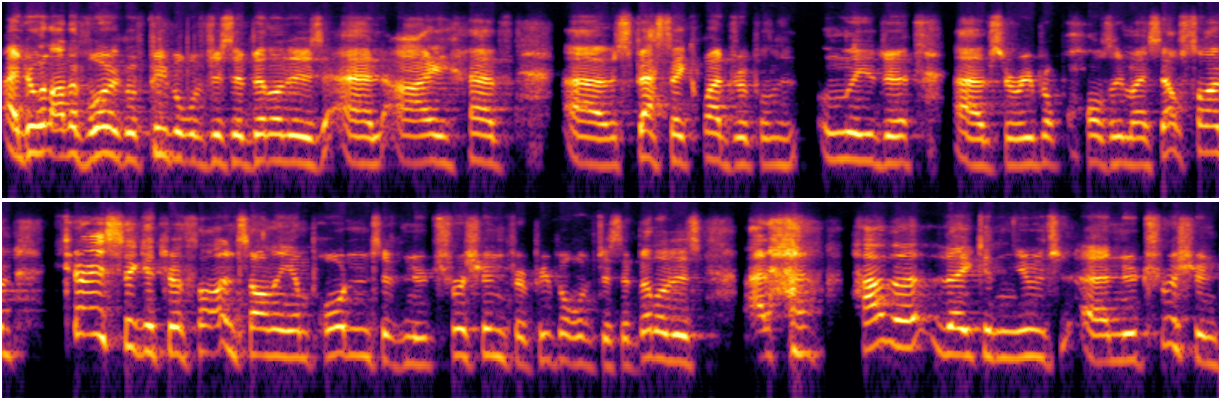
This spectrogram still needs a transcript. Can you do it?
I do a lot of work with people with disabilities, and I have uh, spastic quadriplegia, uh, cerebral palsy myself. So I'm curious to get your thoughts on the importance of nutrition for people with disabilities and how, how the, they can use uh, nutrition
